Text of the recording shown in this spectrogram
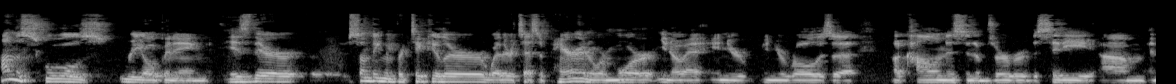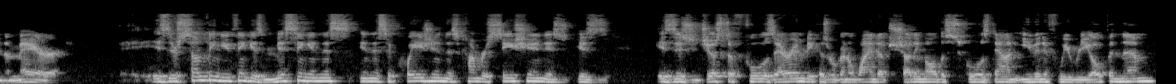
on the schools reopening, is there something in particular, whether it's as a parent or more, you know, in your in your role as a, a columnist and observer of the city um, and the mayor, is there something you think is missing in this in this equation, this conversation? Is is is this just a fool's errand because we're going to wind up shutting all the schools down even if we reopen them?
